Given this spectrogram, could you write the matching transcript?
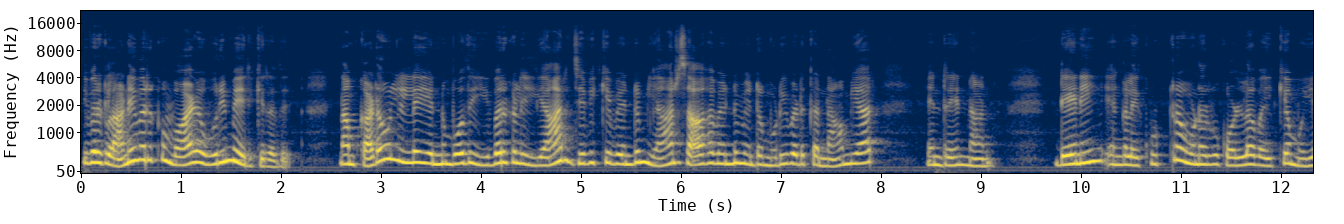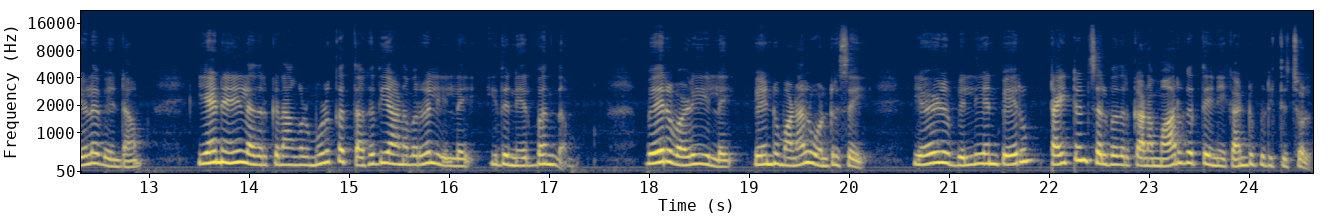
இவர்கள் அனைவருக்கும் வாழ உரிமை இருக்கிறது. நாம் கடவுள் இல்லை என்னும்போது இவர்களில் யார் ஜெபிக்க வேண்டும் யார் சாக வேண்டும் என்று முடிவெடுக்க நாம் யார்? என்றேன் நான். டேனி எங்களை குற்ற உணர்வு கொள்ள வைக்க முயல வேண்டாம். ஏனெனில் அதற்கு நாங்கள் முழுக்க தகுதியானவர்கள் இல்லை. இது நிர்பந்தம். வேறு வழி இல்லை. வேண்டுமானால் ஒன்று செய். ஏழு பில்லியன் பேரும் டைட்டன் செல்வதற்கான மார்க்கத்தை நீ கண்டுபிடித்து சொல்.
